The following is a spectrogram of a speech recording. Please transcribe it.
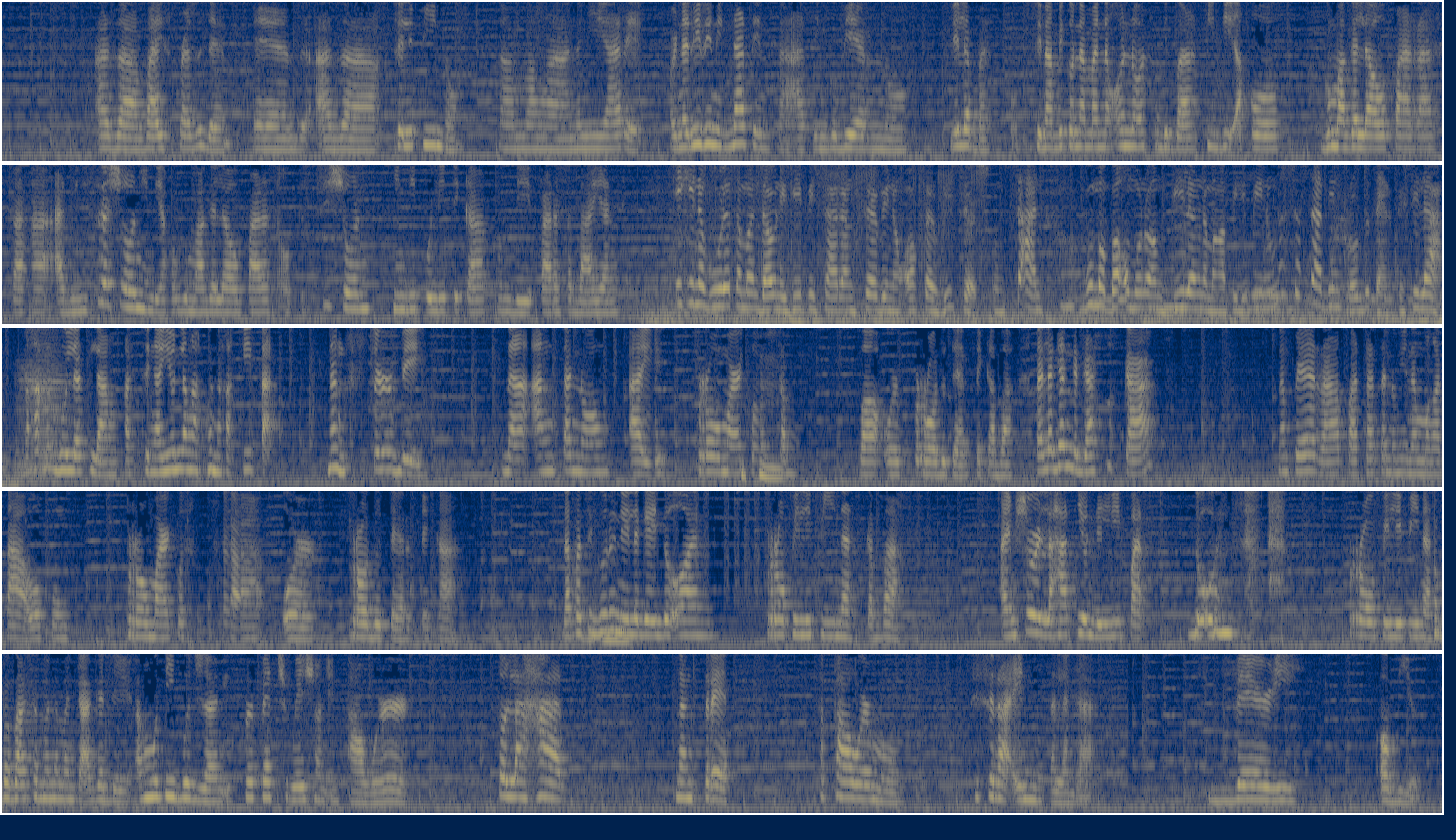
as a Vice President and as a Filipino sa mga nangyayari or naririnig natin sa ating gobyerno, nilabas ko. Sinabi ko naman na ono, di ba, hindi ako gumagalaw para sa administrasyon, hindi ako gumagalaw para sa oposisyon, hindi politika, kundi para sa bayan. Ikinagulat naman daw ni VP Sara ang survey ng Octa Research kung saan bumaba umuno ang bilang ng mga Pilipinong nagsasabing pro Duterte sila. Nakakagulat lang kasi ngayon lang ako nakakita ng survey na ang tanong ay pro Marcos ka ba or pro Duterte ka ba. Talagang gagastos ka ng pera para tanungin ng mga tao kung pro Marcos ka or pro Duterte ka. Dapat siguro nilagay doon pro Pilipinas ka ba. I'm sure lahat yun nilipat doon sa pro Pilipinas. Mababasa mo naman kaagad eh. Ang motibo dyan is perpetuation in power. So lahat ng threat sa power mo, sisirain mo talaga. It's very obvious.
